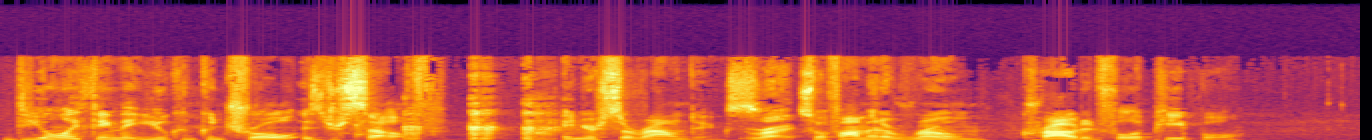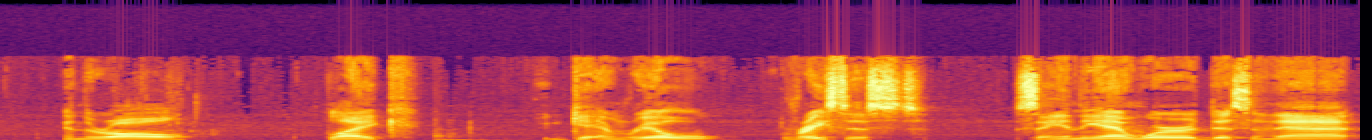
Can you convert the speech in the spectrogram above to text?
the only thing that you can control is yourself and your surroundings. Right. So if I'm in a room crowded full of people, and they're all like getting real racist, saying the n word, this and that,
